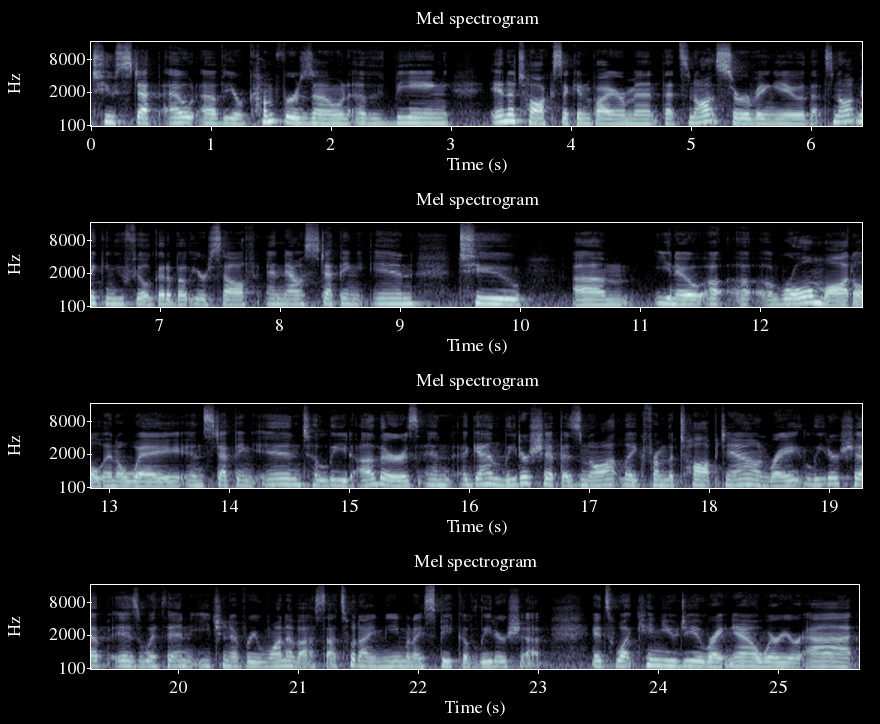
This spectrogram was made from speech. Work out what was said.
to step out of your comfort zone of being in a toxic environment that's not serving you, that's not making you feel good about yourself, and now stepping in to um, you know, a, a, role model in a way and stepping in to lead others. And again, leadership is not like from the top down, right? Leadership is within each and every one of us. That's what I mean when I speak of leadership. It's what can you do right now where you're at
